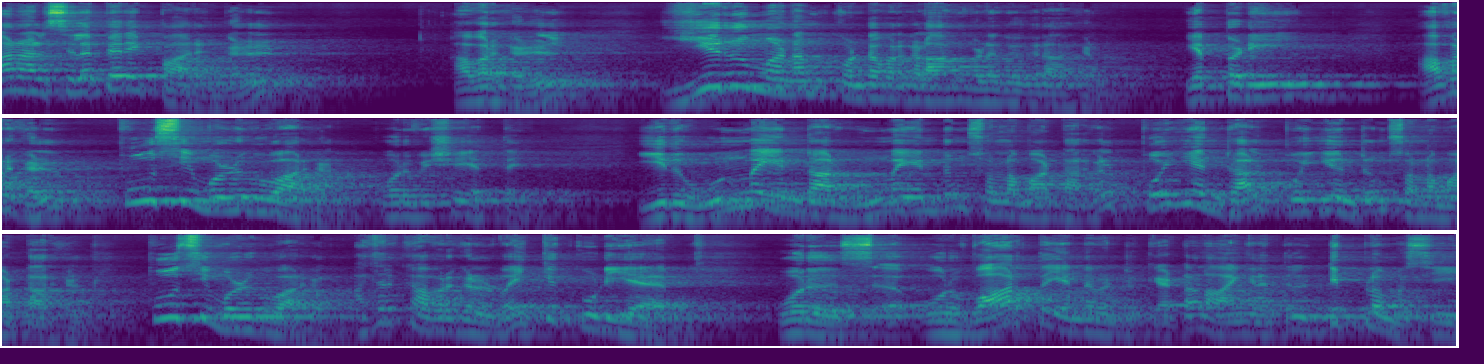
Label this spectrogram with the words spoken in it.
ஆனால் சில பேரை பாருங்கள். அவர்கள் இருமணம் கொண்டவர்களாக விளங்குகிறார்கள். எப்படி? அவர்கள் பூசி மொழுகுவார்கள் ஒரு விஷயத்தை. இது உண்மை என்றால் உண்மை என்றும் சொல்ல மாட்டார்கள் பொய் என்றால் பொய் என்றும் சொல்ல மாட்டார்கள். பூசி மொழுகுவார்கள். அதற்கு அவர்கள் வைக்கக்கூடிய ஒரு ஒரு வார்த்தை என்னவென்று கேட்டால் ஆங்கிலத்தில் டிப்ளமசி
